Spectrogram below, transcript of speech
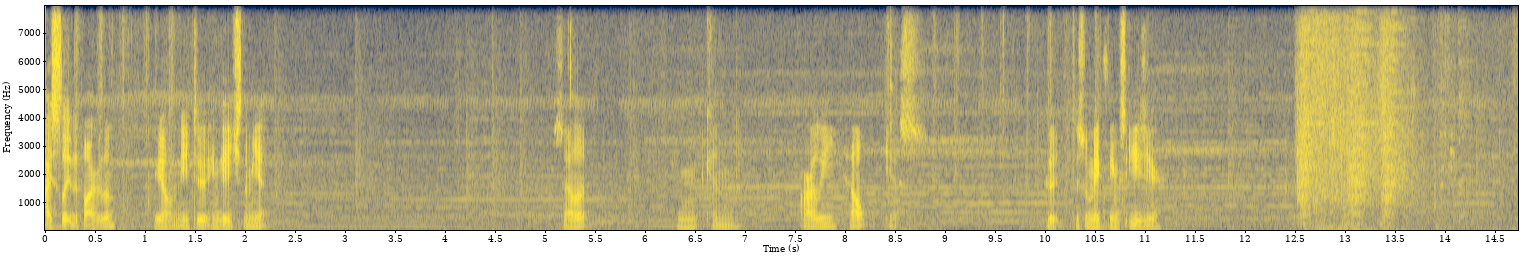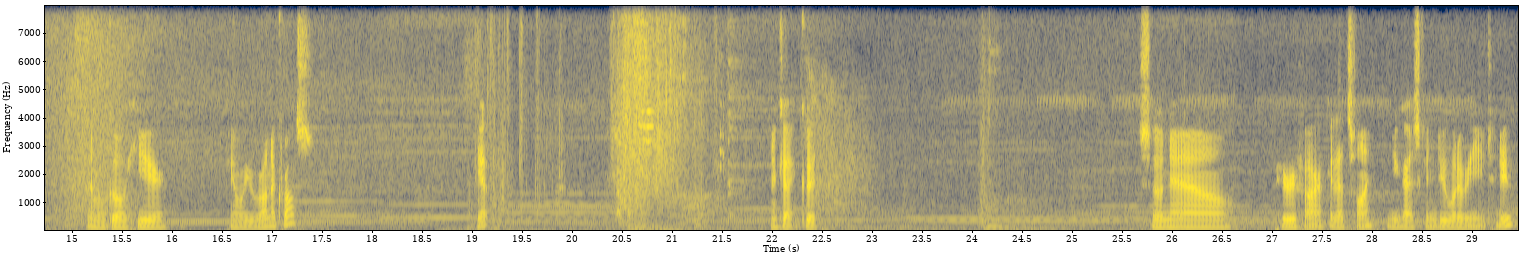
Isolate the five of them. We don't need to engage them yet. Sell it. Can, can Harley help? Yes. Good. This will make things easier. Then we'll go here. Can we run across? Yep. Okay, good. So now, Purifier, okay, that's fine. You guys can do whatever you need to do.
